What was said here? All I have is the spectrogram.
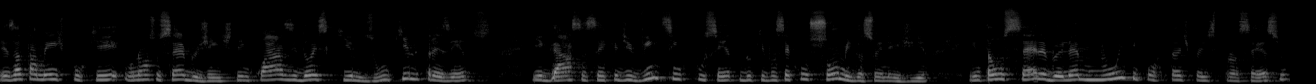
Exatamente porque o nosso cérebro, gente, tem quase 2 quilos, 1,3 kg e gasta cerca de 25% do que você consome da sua energia. Então o cérebro ele é muito importante para esse processo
